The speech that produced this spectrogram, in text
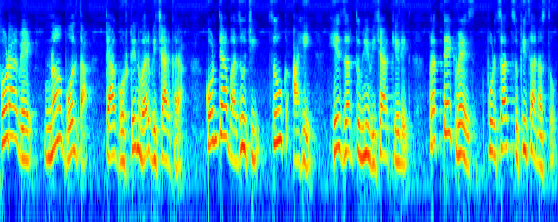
थोडा वेळ न बोलता त्या गोष्टींवर विचार करा. कोणत्या बाजूची चूक आहे हे जर तुम्ही विचार केलेत प्रत्येक वेळेस पुढचा चुकीचा नसतो.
